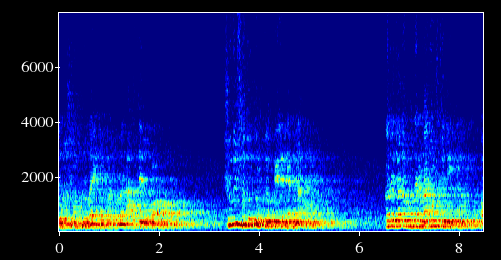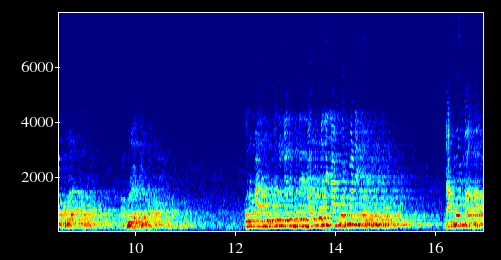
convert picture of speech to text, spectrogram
কোনো সম্প্রদায়ের উপর, কোনো রাষ্ট্রের উপর শুধু শুধু দুর্যোগ পেলে নেন না। কোনো জনপদের মানুষ যদি অপরাধ অপরাধী হয়, কোনো মানুষ, কোনো জনপদের মানুষ যদি নাফরমানি করে নাফরমান হয়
